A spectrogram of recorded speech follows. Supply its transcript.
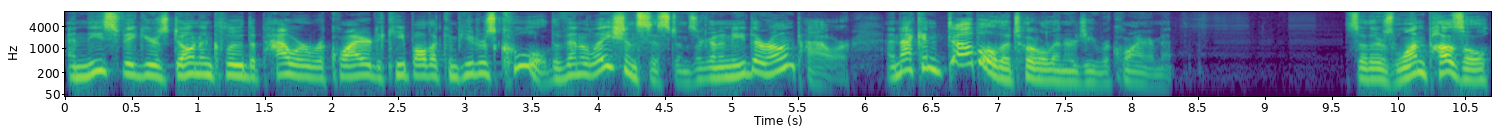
And these figures don't include the power required to keep all the computers cool. The ventilation systems are going to need their own power, and that can double the total energy requirement. So there's one puzzle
